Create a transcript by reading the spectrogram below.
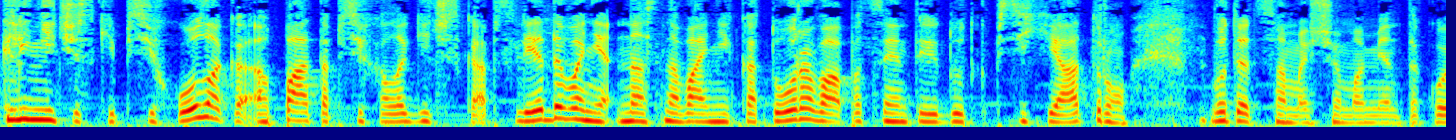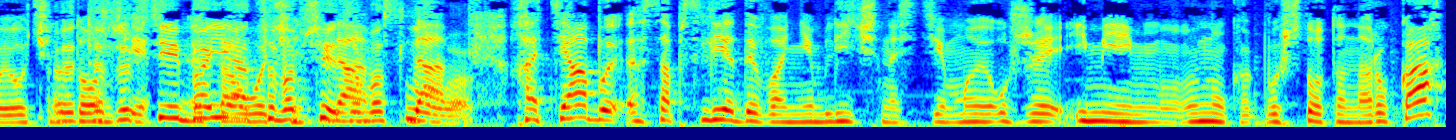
клинический психолог, э, патопсихологическое обследование, на основании которого пациенты идут к психиатру, вот это самый еще момент такой очень это тонкий. Это же все боятся очень, вообще да, этого слова. Да. Хотя бы с обследованием личности мы уже имеем, ну, как бы что-то на руках,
